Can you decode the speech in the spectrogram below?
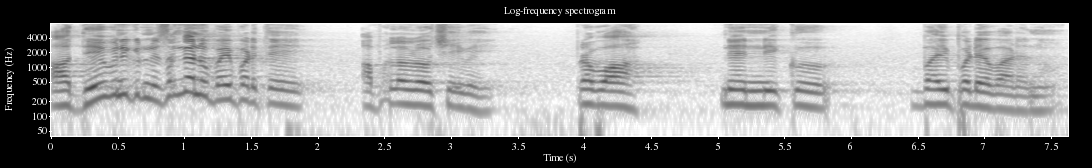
ఆ దేవునికి నిజంగా నువ్వు భయపడితే ఆ బలలో ప్రభా నేను నీకు భయపడేవాడను.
